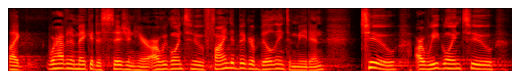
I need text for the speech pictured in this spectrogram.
like, we're having to make a decision here. Are we going to find a bigger building to meet in? Two, are we going to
